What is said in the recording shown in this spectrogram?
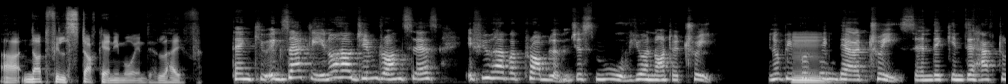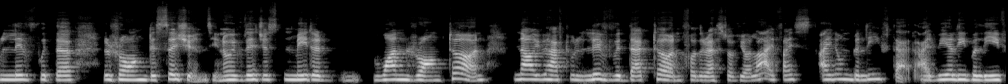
uh, not feel stuck anymore in their life. Thank you. Exactly. You know how Jim Rohn says, if you have a problem, just move. You are not a tree. You know, people Mm. think they are trees and they can they have to live with the wrong decisions. You know, if they just made a one wrong turn, now you have to live with that turn for the rest of your life. I, I don't believe that. I really believe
